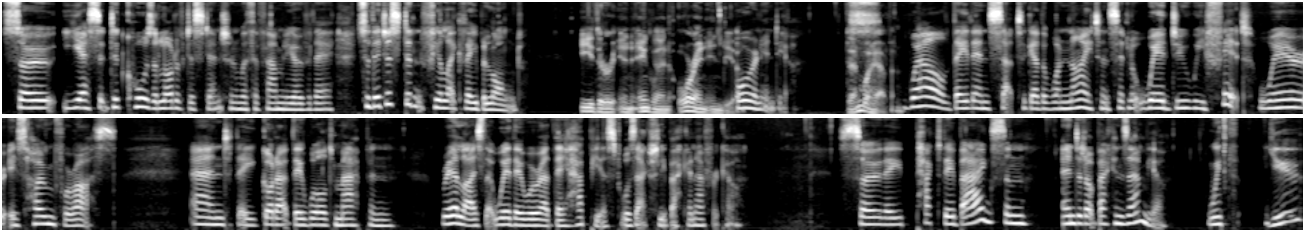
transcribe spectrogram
So, yes, it did cause a lot of distension with the family over there. So they just didn't feel like they belonged Either in England or in India. or in India. Then what happened? Well, they then sat together one night and said, Look, where do we fit? Where is home for us? And they got out their world map and realized that where they were at their happiest was actually back in Africa. So they packed their bags and ended up back in Zambia. With you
